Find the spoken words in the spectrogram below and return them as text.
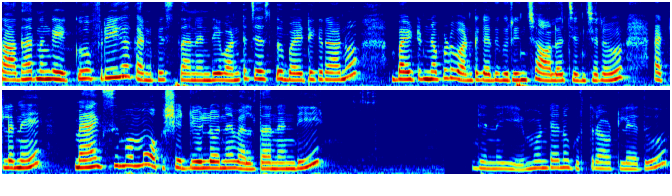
సాధారణంగా ఎక్కువ ఫ్రీగా కనిపిస్తానండి. వంట చేస్తూ బయటికి రాను. బయట ఉన్నప్పుడు వంటగది గురించి ఆలోచించను. అట్లనే మ్యాక్సిమమ్ ఒక షెడ్యూల్లోనే వెళ్తానండి. నిన్న ఏం వండానో గుర్తు రావట్లేదు.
